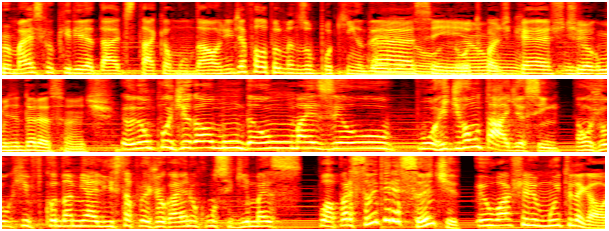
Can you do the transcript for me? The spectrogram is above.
Por mais que eu queria dar destaque ao Moondown, a gente já falou pelo menos um pouquinho dele é, no, sim. no é outro um- podcast. Um jogo muito interessante. Eu não pude jogar o Mundão, mas eu morri de vontade, assim. É um jogo que ficou na minha lista pra eu jogar e não consegui, mas, porra, parece tão interessante. Eu acho ele muito legal.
